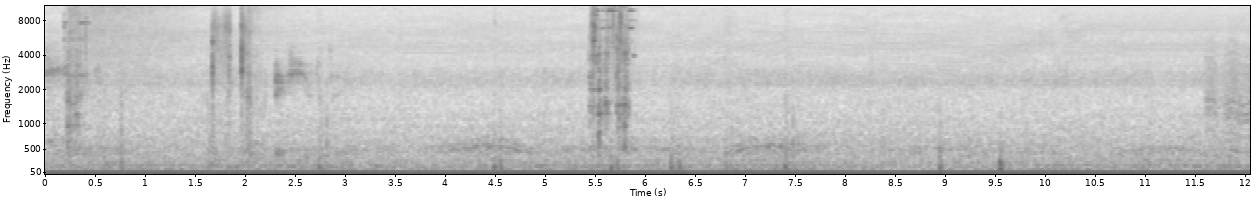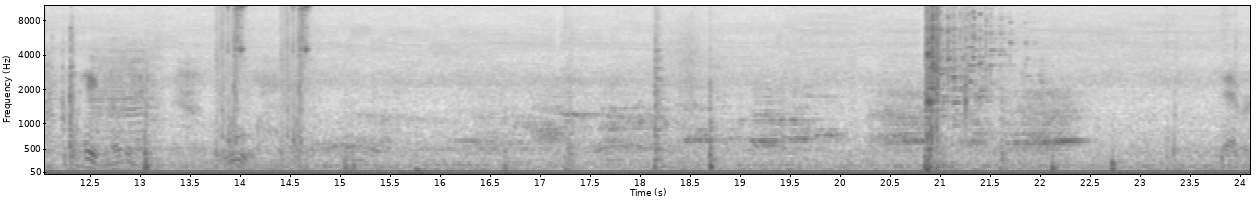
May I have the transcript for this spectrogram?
gee, Oh my god. big shoot to take. Hey, you can open it. Ooh. Never.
